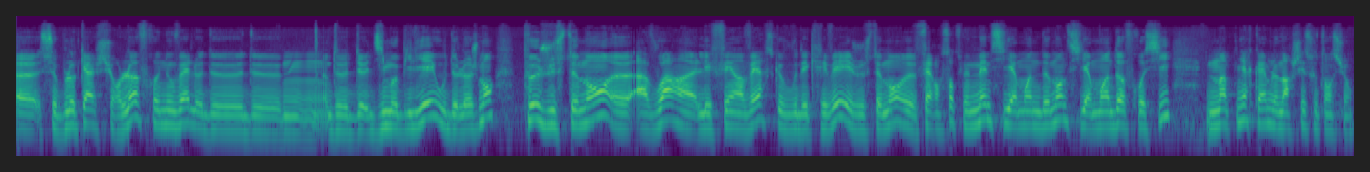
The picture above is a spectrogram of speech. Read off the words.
euh, ce blocage sur l'offre nouvelle d'immobilier de, ou de logement peut justement euh, avoir l'effet inverse que vous décrivez et justement euh, faire en sorte que même s'il y a moins de demandes, s'il y a moins d'offres aussi, maintenir quand même le marché sous tension?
